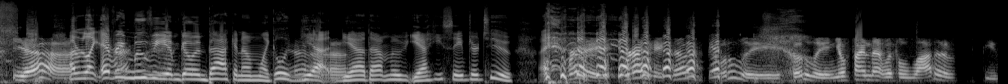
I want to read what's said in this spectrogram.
yeah. I'm like every exactly. movie I'm going back and I'm like, oh yeah. yeah, yeah, that movie, yeah, he saved her too. right, right, no, totally, totally, and you'll find that with a lot of these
